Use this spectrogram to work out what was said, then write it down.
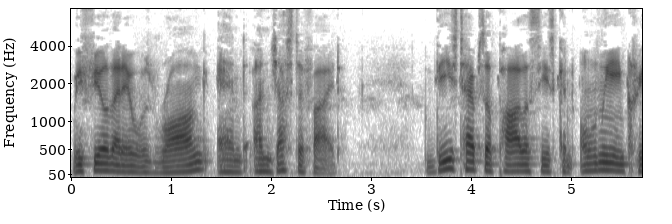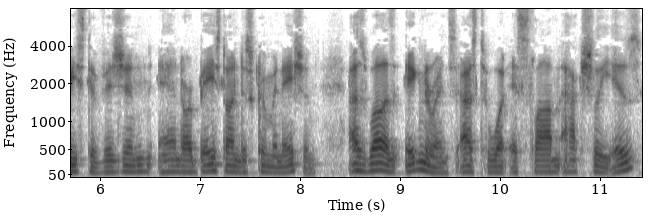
We feel that it was wrong and unjustified. These types of policies can only increase division and are based on discrimination, as well as ignorance as to what Islam actually is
